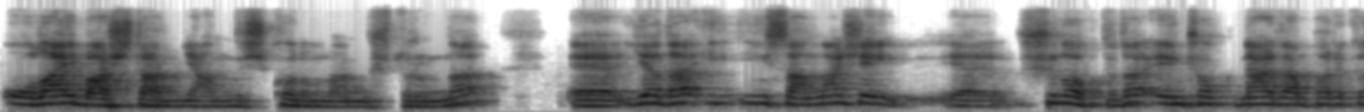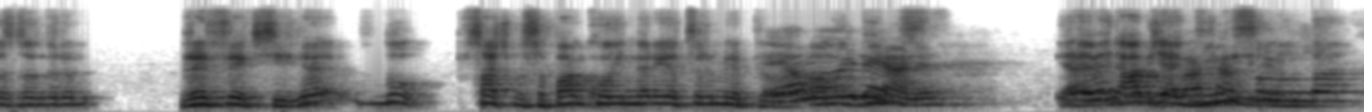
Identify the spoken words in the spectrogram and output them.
olay baştan yanlış konumlanmış durumda e, ya da insanlar şey e, şu noktada en çok nereden para kazanırım refleksiyle bu saçma sapan coinlere yatırım yapıyorlar. E ama, ama öyle yani. Yani evet abi ya günün sonunda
